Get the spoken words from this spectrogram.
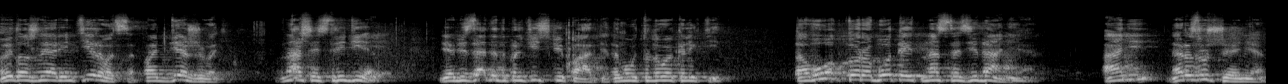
Мы должны ориентироваться, поддерживать в нашей среде. Не обязательно это политические партии, это быть трудовой коллектив. Того, кто работает на созидание, а не на разрушение.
